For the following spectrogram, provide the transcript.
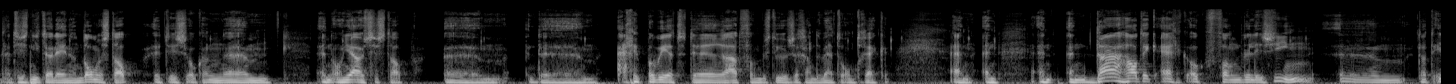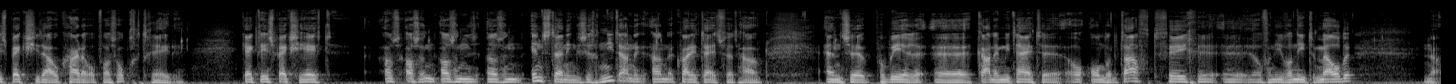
het is niet alleen een domme stap, het is ook een, um, een onjuiste stap. Um, de, eigenlijk probeert de Raad van Bestuur zich aan de wet te onttrekken. En, en, en, en daar had ik eigenlijk ook van willen zien... Dat de inspectie daar ook harder op was opgetreden. Kijk, de inspectie heeft... Als, als, een, als, een, als een instelling zich niet aan de, aan de kwaliteitswet houdt... en ze proberen uh, calamiteiten onder de tafel te vegen... Uh, of in ieder geval niet te melden... Nou,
